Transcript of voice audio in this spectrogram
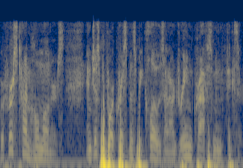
We're first time homeowners, and just before Christmas we close on our dream craftsman fixer.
